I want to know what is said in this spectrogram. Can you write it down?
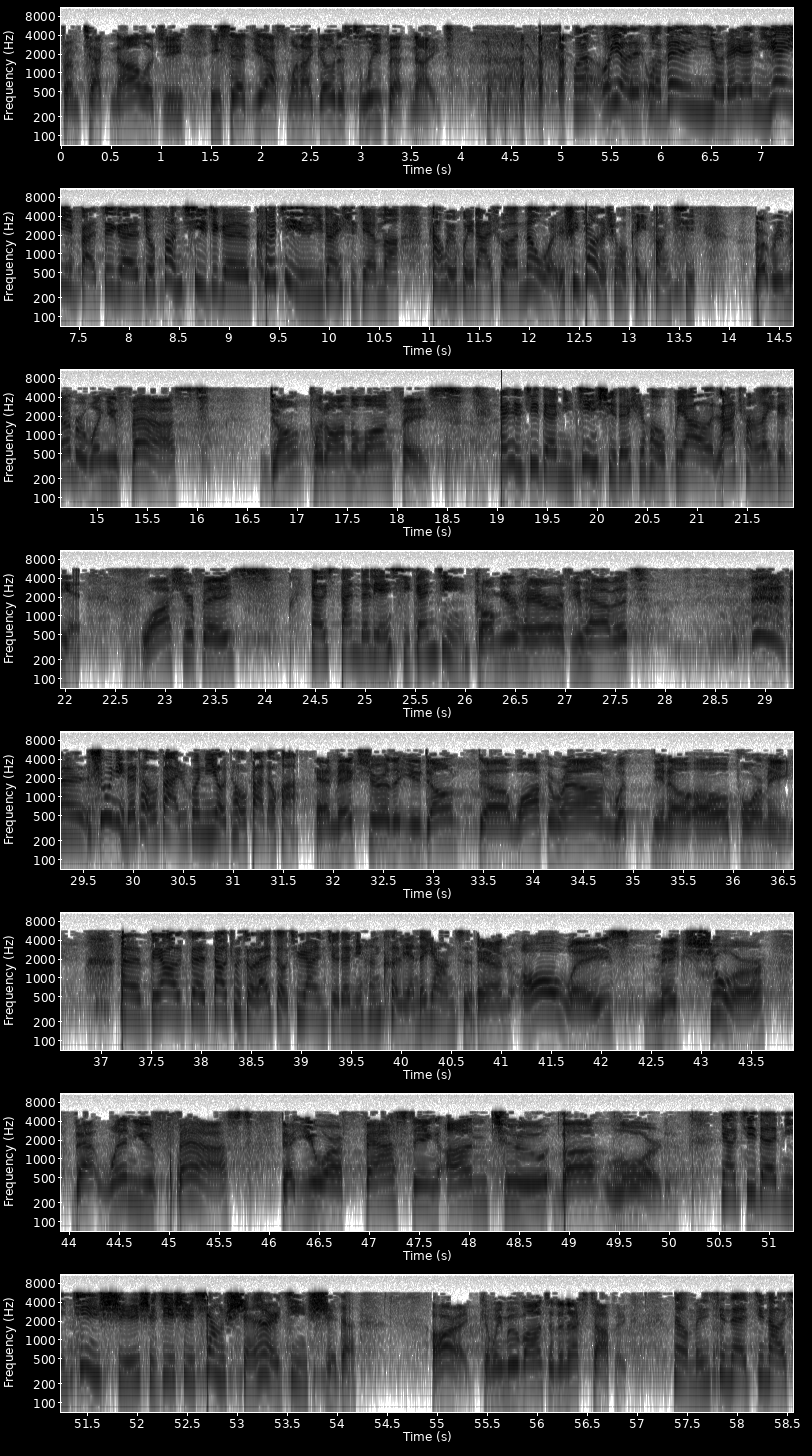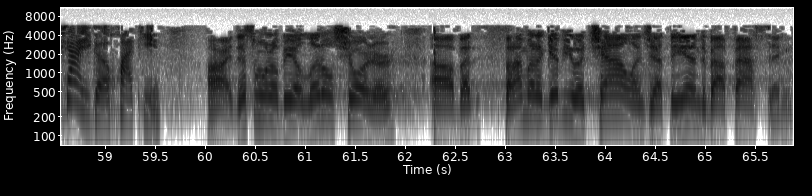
from technology. He said, yes, when I go to sleep at night. 我我有我问有的人，你愿意把这个就放弃这个科技一段时间吗？他会回答说，那我睡觉的时候可以放弃。 But remember, when you fast, don't put on the long face. 但是记得你进食的时候不要拉长了一个脸， Wash your face, 要把你的脸洗干净， comb your hair if you have it. 呃，梳你的头发，如果你有头发的话， And make sure that you don't uh, walk around with, you know, oh, poor me. 呃，不要再到处走来走去，让人觉得你很可怜的样子。 And always make sure that when you fast, that you are fasting unto the Lord. 要记得，你进食实际是向神而进食的。 All right, can we move on to the next topic? 那我们现在进到下一个话题。 All right, this one will be a little shorter, uh, but, but I'm going to give you a challenge at the end about fasting.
